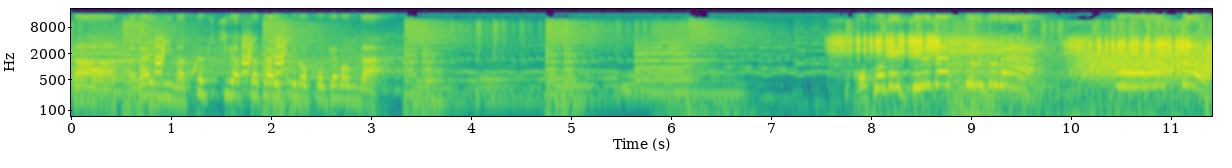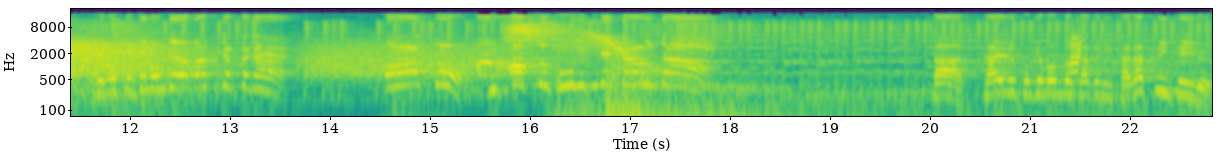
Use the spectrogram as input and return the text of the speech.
さあ互いに全く違ったタイプのポケモンだ。ここで10番ボルトだ。おっとこのポケモンではまずかったか。おっと一発の攻撃でダウンだ。さあ使えるポケモンの数に差がついている。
